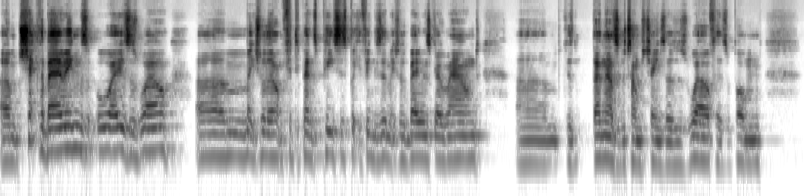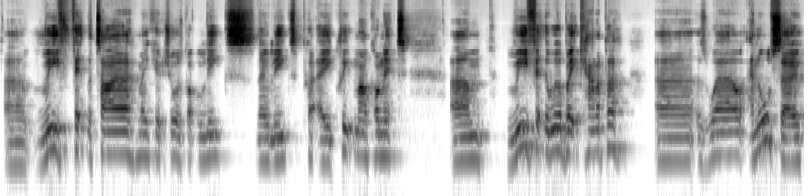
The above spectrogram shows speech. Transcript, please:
Um, check the bearings always as well. Um, make sure they aren't 50 pence pieces. Put your fingers in, make sure the bearings go round um, because then now's a good time to change those as well if there's a problem. Uh, refit the tire, make sure it's got leaks, no leaks. Put a creep mark on it. Um, refit the wheel brake caliper uh, as well. And also,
